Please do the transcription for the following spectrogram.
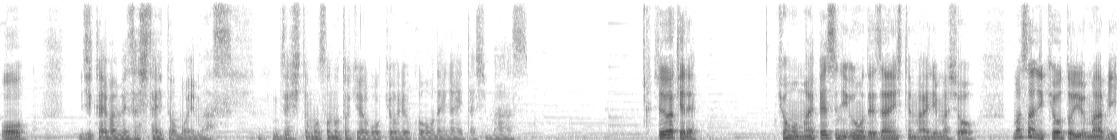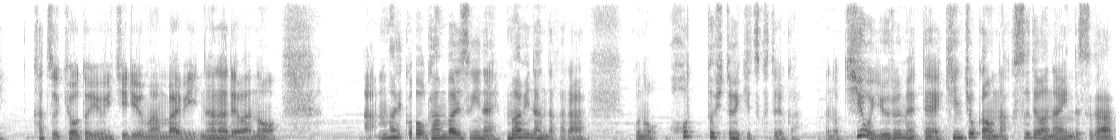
を次回は目指したいと思います。ぜひともその時はご協力をお願いいたします。というわけで、今日もマイペースに運をデザインして参りましょう。まさに今日というマビ、かつ今日という一粒万倍日ならではの、あんまりこう頑張りすぎない。マビなんだから、このほっと一息つくというか、あの気を緩めて緊張感をなくすではないんですが、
